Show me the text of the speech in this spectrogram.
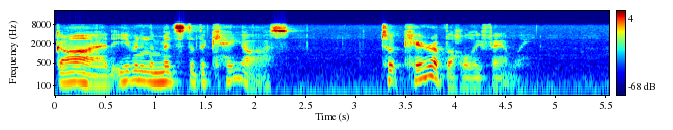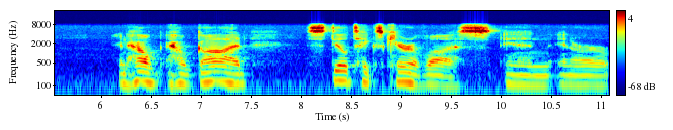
God, even in the midst of the chaos, took care of the Holy Family. And how, how God still takes care of us in, in our,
